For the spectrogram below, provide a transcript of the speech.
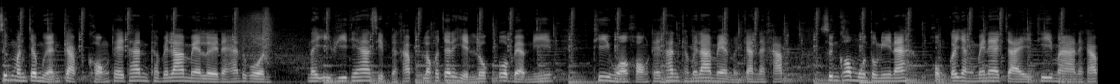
ซึ่งมันจะเหมือนกับของไททันคาเมล่าแมนเลยนะฮะทุกคน ใน EP ที่ 50 นะครับ เราก็จะได้เห็นโลโก้แบบนี้ที่หัวของไททันคาเมล่าแมนเหมือนกันนะครับ ซึ่งข้อมูลตรงนี้นะ ผมก็ยังไม่แน่ใจที่มานะครับ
